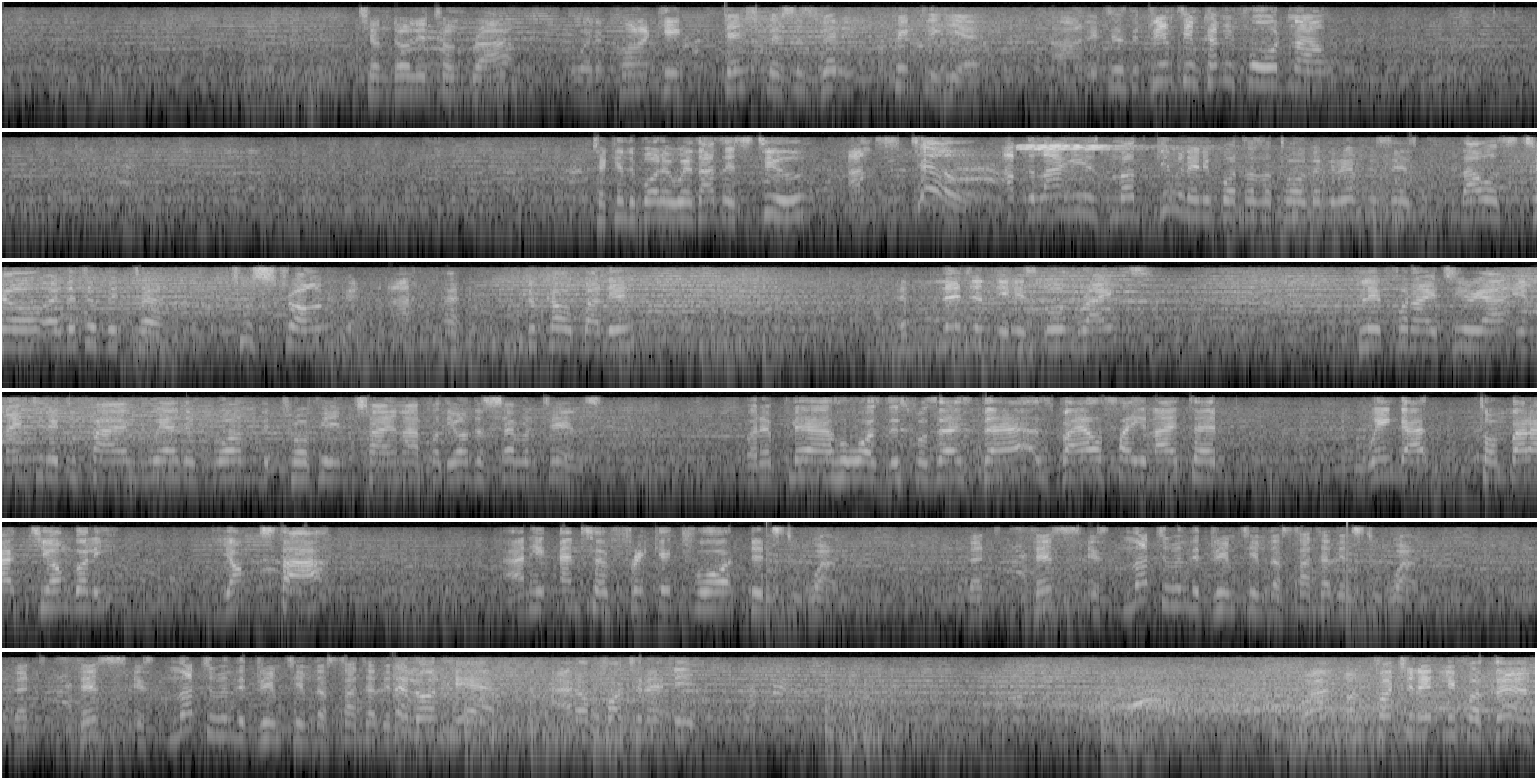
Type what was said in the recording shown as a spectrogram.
Tiongoli Tonbara with a corner kick. Change places very quickly here. And it is the Dream Team coming forward now. Taking the ball away, that's a steal. And still, Abdullahi is not giving any quarters at all. But the referee says that was still a little bit uh, too strong. Nduka Ugbade, a legend in his own right played for Nigeria in 1985 where they won the trophy in China for the under-17s. But a player who was dispossessed there is Bayelsa United winger Tonbara Tiongoli, young star, and he enters a free kick for the to one. But this is not even the dream team that started this to one. But this is not even the dream team that started it. Alone here, and unfortunately, well, unfortunately for them,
